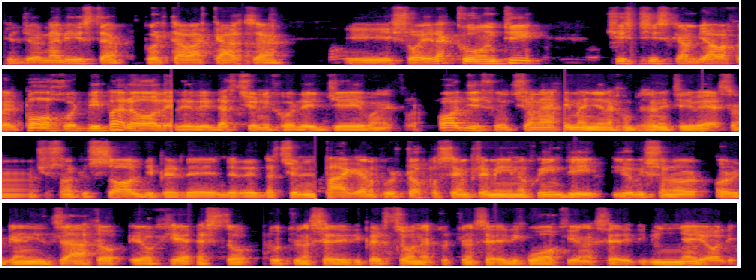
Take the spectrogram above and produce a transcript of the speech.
il giornalista portava a casa i suoi racconti ci si scambiava quel poco di parole, le redazioni correggevano. Oggi funziona in maniera completamente diversa, non ci sono più soldi per le, le redazioni, pagano purtroppo sempre meno, quindi io mi sono organizzato e ho chiesto a tutta una serie di persone, a tutta una serie di cuochi, a una serie di vignaioli,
